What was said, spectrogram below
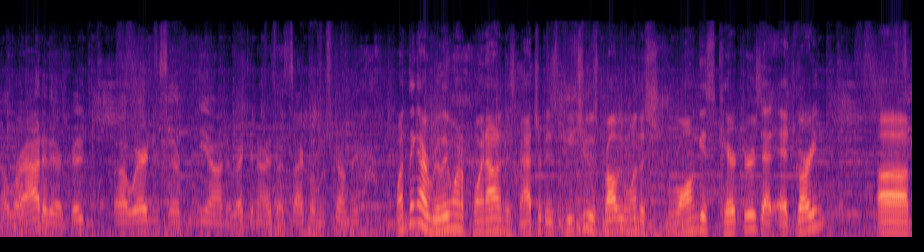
Oh, we're out of there. Good awareness there from Eon to recognize that Cyclone was coming. One thing I really want to point out in this matchup is Pichu is probably one of the strongest characters at edge guarding. Um,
